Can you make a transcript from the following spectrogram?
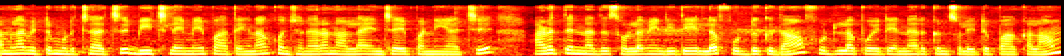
பட்டம்லாம் விட்டு முடிச்சாச்சு. பீச்லேயுமே பார்த்தீங்கன்னா கொஞ்சம் நேரம் நல்லா என்ஜாய் பண்ணியாச்சு. அடுத்து என்னது சொல்ல வேண்டியதே இல்லை. ஃபுட்டுக்கு தான். ஃபுட்டில் போயிட்டு என்ன இருக்குன்னு சொல்லிட்டு பார்க்கலாம்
